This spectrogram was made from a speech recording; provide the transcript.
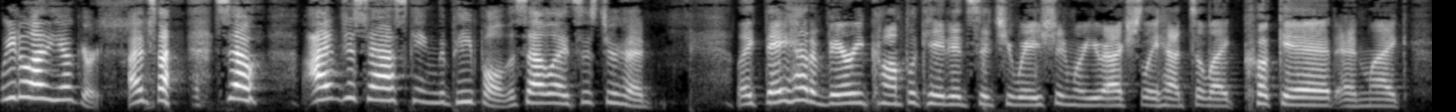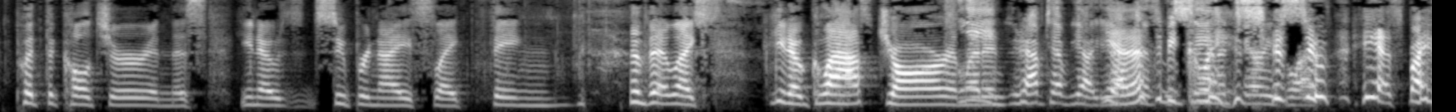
we eat a lot of yogurt. So I'm just asking the people, the Satellite Sisterhood. Like they had a very complicated situation where you actually had to like cook it and like put the culture in this, you know, super nice like thing that like you know glass jar and let it Clean. You have to have yeah. Yeah, it has to be clean. sanitary Just glass. su- yes, by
